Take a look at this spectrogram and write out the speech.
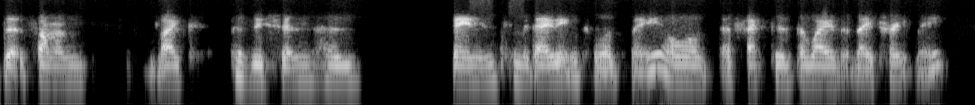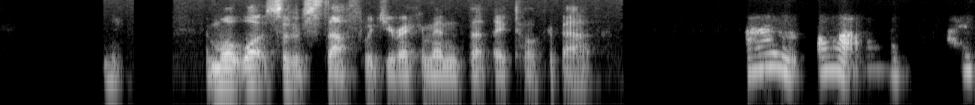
that someone's like position has been intimidating towards me or affected the way that they treat me. And what what sort of stuff would you recommend that they talk about? Um, oh, I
